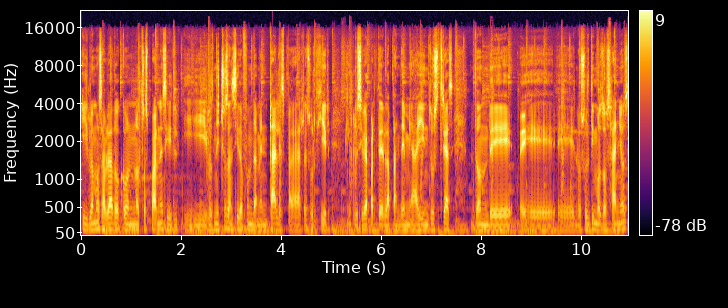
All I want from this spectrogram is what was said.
Y lo hemos hablado con otros partners y, los nichos han sido fundamentales para resurgir, inclusive a partir de la pandemia. Hay industrias donde en eh, eh, los últimos dos años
